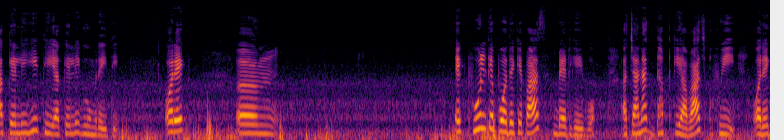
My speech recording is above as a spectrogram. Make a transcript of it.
अकेली ही थी, अकेली घूम रही थी। और एक एक फूल के पौधे के पास बैठ गई वो। अचानक धप की आवाज़ हुई और एक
